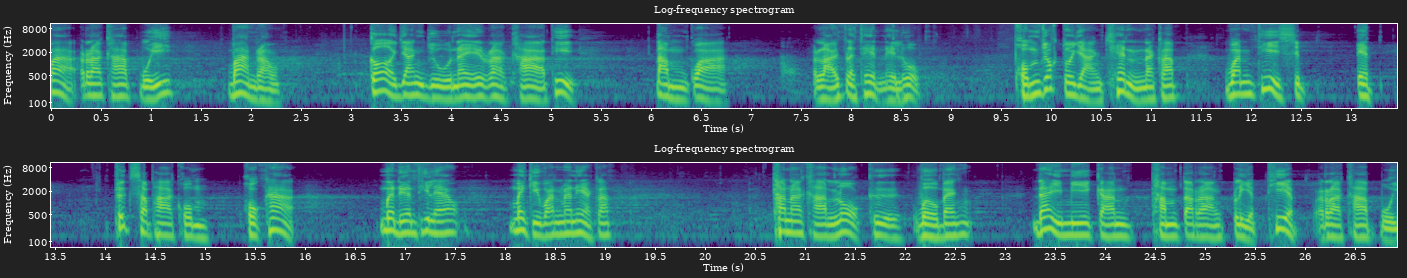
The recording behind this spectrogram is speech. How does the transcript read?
ว่าราคาปุ๋ยบ้านเรา ก็ยังอยู่ในราคาที่ต่ำกว่าหลายประเทศในโลก ผมยกตัวอย่างเช่นนะครับ วันที่ 11 พฤษภาคม 65 เมื่อเดือนที่แล้วไม่กี่วันมาเนี่ยครับ ธนาคารโลกคือ World Bank ได้มีการทำตารางเปรียบเทียบราคาปุ๋ย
